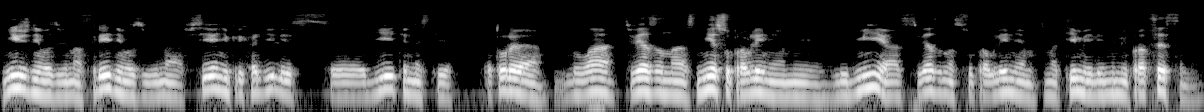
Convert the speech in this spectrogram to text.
нижнего звена, среднего звена, все они приходили с э, деятельности, которая была связана не с управлением людьми, а связана с управлением над теми или иными процессами.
